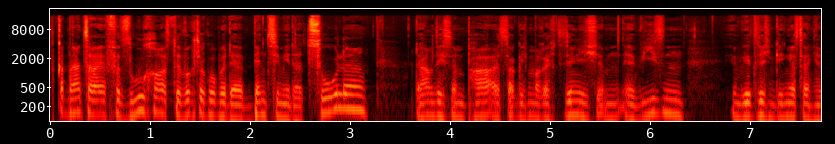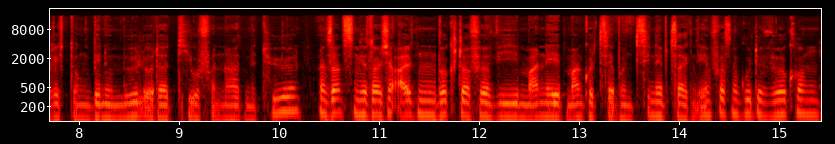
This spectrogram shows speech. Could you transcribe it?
Es gab eine ganze Reihe Versuche aus der Wirkstoffgruppe der Benzimidazole, da haben sich so ein paar als, sag ich mal, recht sinnig ähm, erwiesen. Im Wesentlichen ging es dann in Richtung Benomyl oder Thiophanat-Methyl. Ansonsten hier solche alten Wirkstoffe wie Maneb, Mancozeb und Zineb zeigen ebenfalls eine gute Wirkung.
